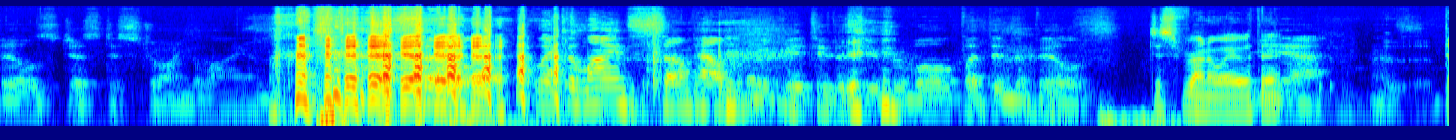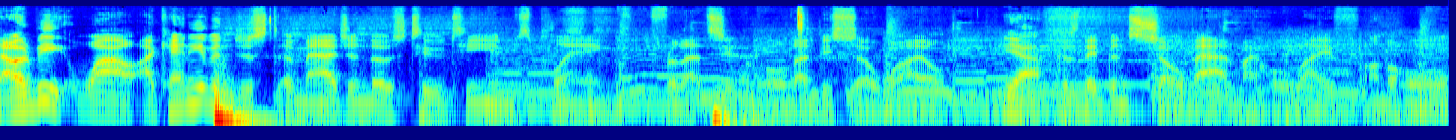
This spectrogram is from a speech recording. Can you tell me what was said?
Bills just destroying the Lions. so, like the Lions somehow make it to the Super Bowl, but then the Bills. Just run away with it. Yeah. That would be wow. I can't even just imagine those two teams playing for that Super Bowl. That'd be so wild Yeah. because they've been so bad my whole life on the whole.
